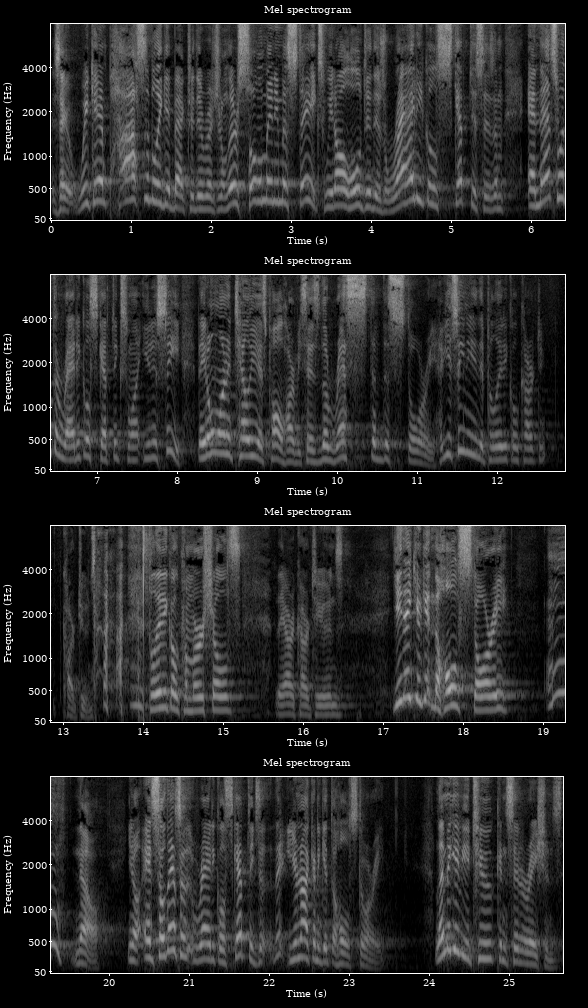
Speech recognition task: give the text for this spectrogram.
and say, we can't possibly get back to the original. There's so many mistakes. We'd all hold to this radical skepticism, and that's what the radical skeptics want you to see. They don't want to tell you, as Paul Harvey says, the rest of the story. Have you seen any of the political cartoon, cartoons? political commercials? They are cartoons. You think you're getting the whole story? Mm, no. You know, and so that's what radical skeptics, you're not going to get the whole story. Let me give you two considerations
